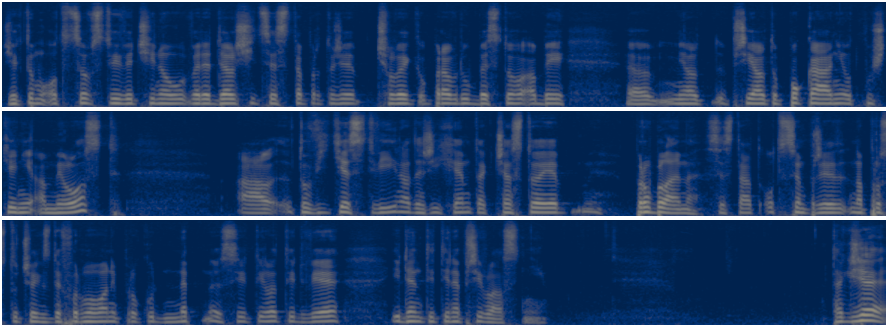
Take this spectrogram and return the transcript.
že k tomu otcovství většinou vede delší cesta, protože člověk opravdu bez toho, aby eh, měl, přijal to pokání, odpuštění a milost a to vítězství nad hříchem, tak často je problém se stát otcem, protože je naprosto člověk zdeformovaný, pokud ne, si tyhle ty dvě identity nepřivlastní. Takže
